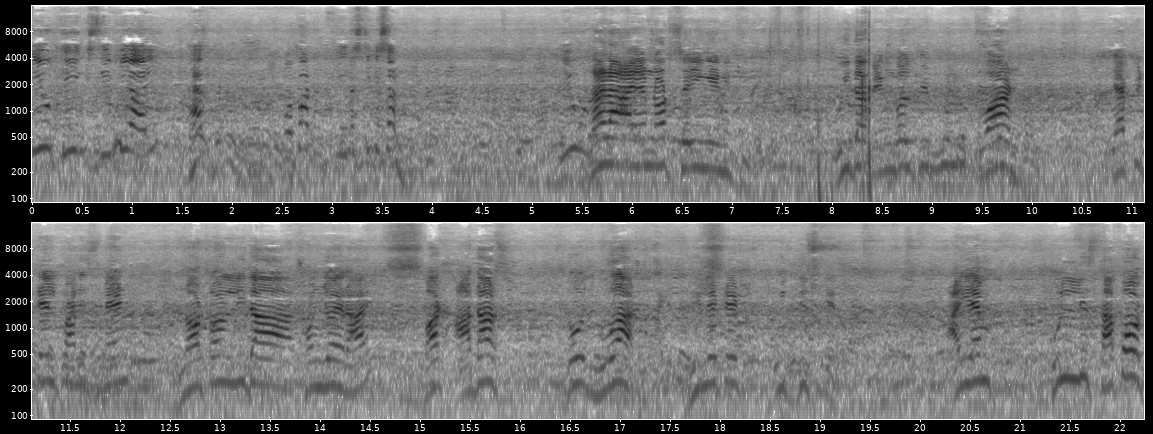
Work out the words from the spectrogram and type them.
you think CBI have proper investigation? You No, no, I am not saying anything. We the Bengal people want capital punishment, not only the Sanjay Rai, but others, those who are related with this case. I am fully support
